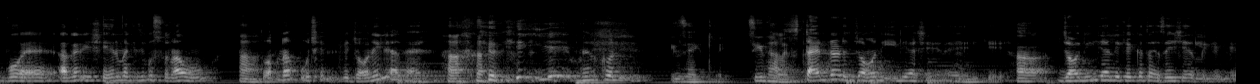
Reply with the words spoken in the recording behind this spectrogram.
वो है अगर ये शेर मैं किसी को सुनाऊं हाँ तो अपना पूछेंगे कि जॉनी लिया गया है? हाँ। क्योंकि ये बिल्कुल एग्जैक्टली सीधा लगता स्टैंडर्ड जॉन इलिया शेर है ये। हाँ जॉन इलिया लिखेंगे तो ऐसे ही शेर लिखेंगे।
